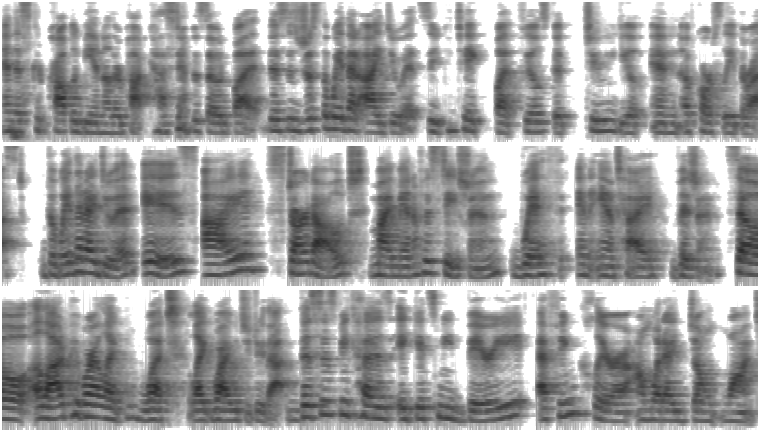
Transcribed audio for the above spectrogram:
and this could probably be another podcast episode, but this is just the way that I do it. So you can take what feels good to you and, of course, leave the rest the way that I do it is I start out my manifestation with an anti vision. So a lot of people are like, what? Like, why would you do that? This is because it gets me very effing clear on what I don't want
